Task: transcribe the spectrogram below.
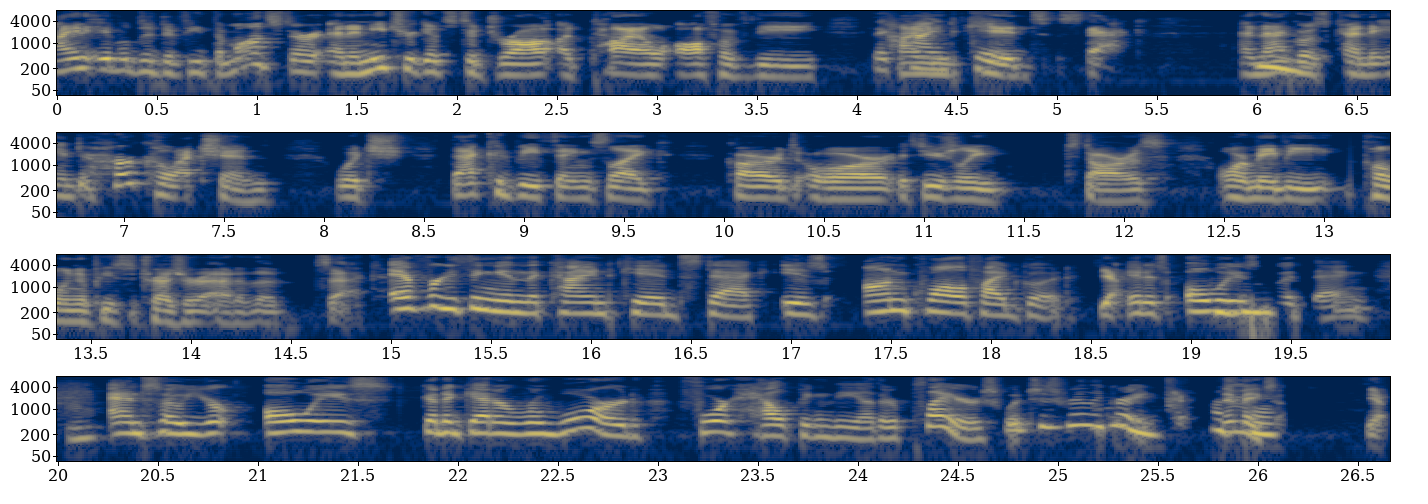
I'm able to defeat the monster, and Anitra gets to draw a tile off of the, the kind, kids stack, and that Hmm. goes kind of into her collection, which that could be things like cards, or it's usually stars, or maybe pulling a piece of treasure out of the sack. Everything in the kind kid stack is unqualified good. Yeah. It is always Mhm. a good thing. Mhm. And so you're always going to get a reward for helping the other players, which is really great. That's that makes cool. sense. Yeah.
